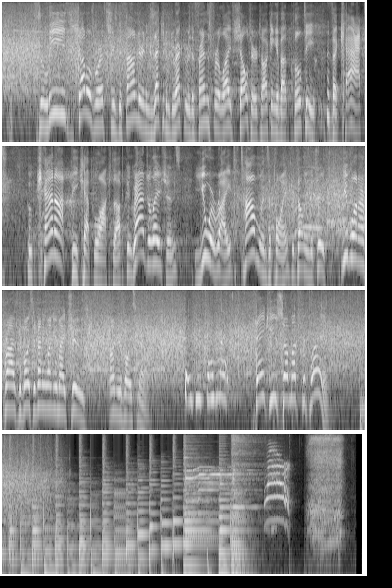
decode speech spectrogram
Celise Shuttlesworth. She's the founder and executive director of the Friends for Life shelter, talking about Quilty the cat, who cannot be kept locked up. Congratulations. You were right. Tom wins a point for telling the truth. You've won our prize, the voice of anyone you might choose, on your voicemail. Thank you so much. Thank you so much for playing.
